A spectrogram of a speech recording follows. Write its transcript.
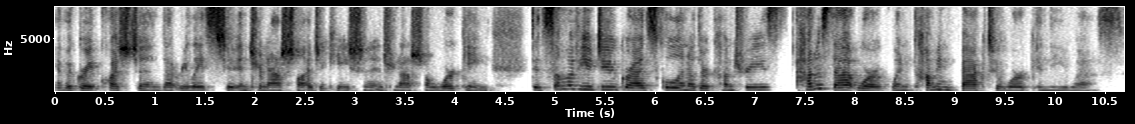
We have a great question that relates to international education, international working. Did some of you do grad school in other countries? How does that work when coming back to work in the US?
